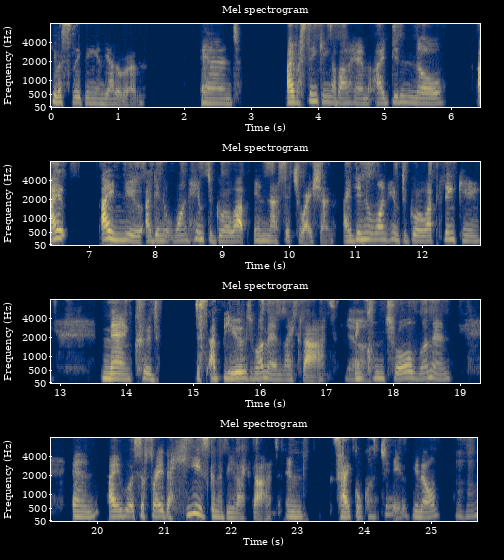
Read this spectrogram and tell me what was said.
he was sleeping in the other room. And I was thinking about him. I didn't know. I I knew I didn't want him to grow up in that situation. I didn't want him to grow up thinking men could just abuse women like that yeah. and control women. And I was afraid that he's going to be like that and cycle continue, you know? Mm-hmm.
